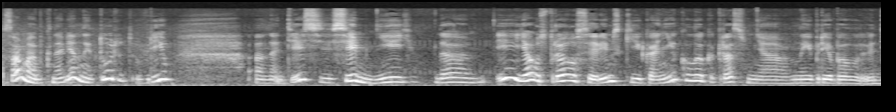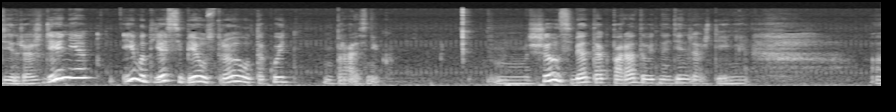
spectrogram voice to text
Самый обыкновенный тур в Рим на 10, 7 дней, да. И я устроила себе римские каникулы, как раз у меня в ноябре был день рождения, и вот я себе устроила такой праздник. Решила себя так порадовать на день рождения. А,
